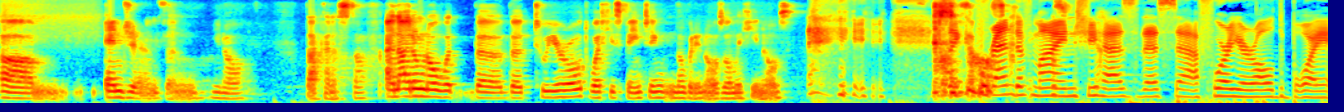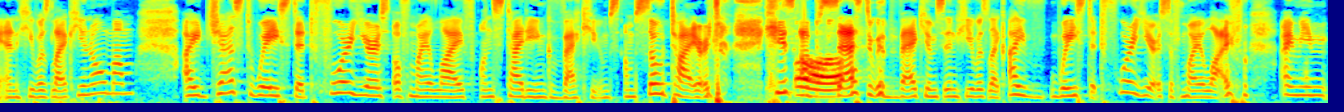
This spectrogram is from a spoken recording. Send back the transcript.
um, engines and you know that kind of stuff. And I don't know what the the two year old what he's painting. Nobody knows. Only he knows. like a friend of mine. She has this uh, four year old boy, and he was like, you know, mom, I just wasted four years of my life on studying vacuums. I'm so tired. he's Aww. obsessed with vacuums, and he was like, I've wasted four years of my life. I mean,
